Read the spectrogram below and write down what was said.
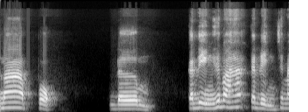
หน้าปกเดิม กระดิ่งใช่ไหมฮะกระดิ่งใช่ไหม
